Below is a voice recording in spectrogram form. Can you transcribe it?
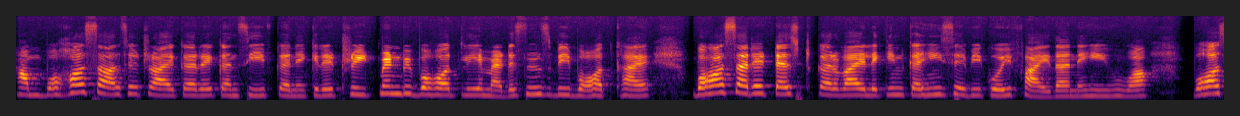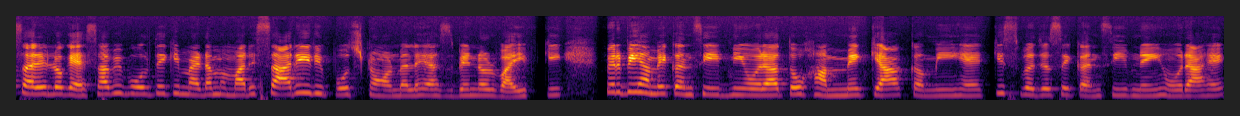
हम बहुत साल से ट्राई कर रहे कंसीव करने के लिए। ट्रीटमेंट भी बहुत लिए मेडिसिन भी बहुत खाए। बहुत सारे टेस्ट करवाए, लेकिन कहीं से भी कोई फ़ायदा नहीं हुआ। बहुत सारे लोग ऐसा भी बोलते हैं कि मैडम, हमारी सारी रिपोर्ट्स नॉर्मल है हस्बैंड और वाइफ की। फिर भी हमें कंसीव नहीं हो रहा तो हम में क्या कमी है? किस वजह से कंसीव नहीं हो रहा है?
